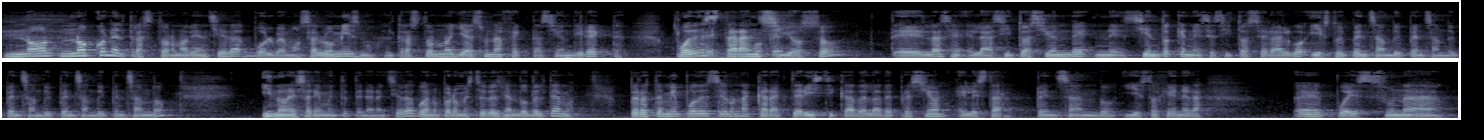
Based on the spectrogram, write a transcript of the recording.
No, no con el trastorno de ansiedad, volvemos a lo mismo. El trastorno ya es una afectación directa. Puedes estar ansioso, es la, situación de siento que necesito hacer algo y estoy pensando y pensando y pensando y pensando y pensando y no necesariamente tener ansiedad. Bueno, pero me estoy desviando del tema. Pero también puede ser una característica de la depresión el estar pensando y esto genera eh, pues una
